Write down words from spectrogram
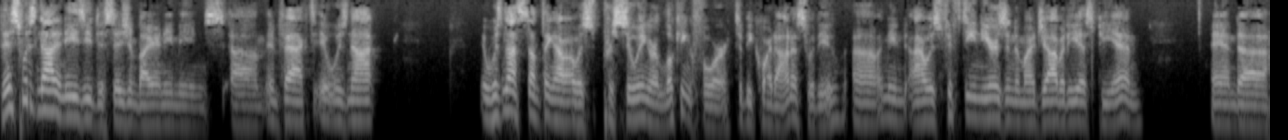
This was not an easy decision by any means. Um, in fact, it was not. It was not something I was pursuing or looking for, to be quite honest with you. Uh, I mean, I was 15 years into my job at ESPN, and uh,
